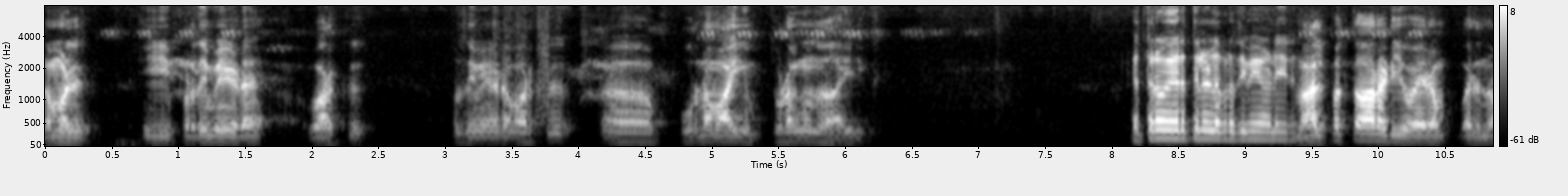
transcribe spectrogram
നമ്മൾ ഈ പ്രതിമയുടെ വർക്ക് പ്രതിമയുടെ വർക്ക് പൂർണമായും തുടങ്ങുന്നതായിരിക്കും. എത്ര ഉയരത്തിലുള്ള പ്രതിമയാണ് നാൽപ്പത്തി ആറ് അടി ഉയരം വരുന്ന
